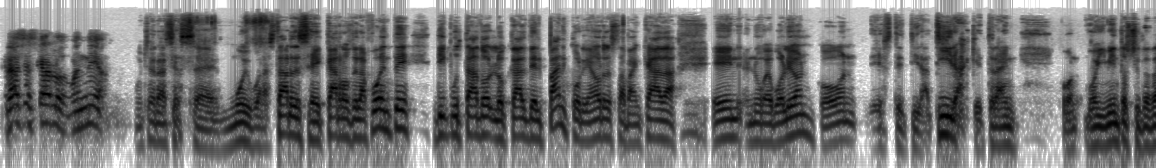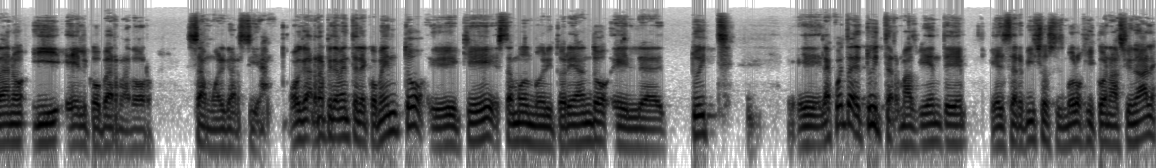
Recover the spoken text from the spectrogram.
Gracias, Carlos. Buen día. Muchas gracias. Eh, muy buenas tardes. Eh, Carlos de la Fuente, diputado local del PAN, coordinador de esta bancada en Nuevo León, con este tira-tira que traen con Movimiento Ciudadano y el gobernador Samuel García. Oiga, rápidamente le comento eh, que estamos monitoreando el tweet, la cuenta de Twitter más bien de el Servicio Sismológico Nacional,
